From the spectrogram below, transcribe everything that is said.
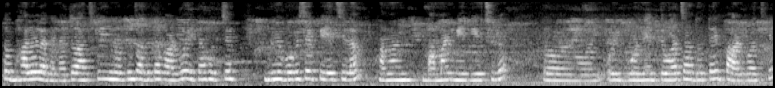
তো ভালো লাগে না। তো আজকে এই নতুন চাদরটা পারব, এটা হচ্ছে গৃহপ্রবেশে পেয়েছিলাম, আমার মামার মেয়ে দিয়েছিল। তো ওই- বোনের দেওয়া চাদরটাই পারব আজকে।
